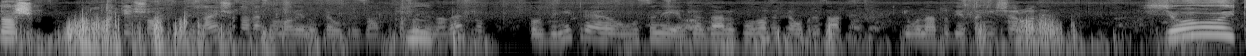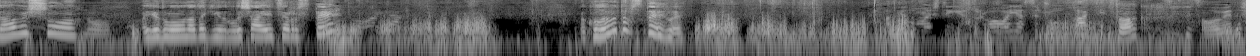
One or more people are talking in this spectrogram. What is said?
Наш. ну, а ти що? Ти знаєш, що на весну малину треба обрізати? Та то не на весну, в зимі треба восени, як вже вдарить морози, треба обрізати. І вона тоді фаніше родить. Йой, та ви що? Ну, А я думала, вона так і лишається рости. ну а як? А коли ви то встигли? А ти думаєш, ти їдеш до Львова, я сиджу у хаті? Так. О, видиш,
